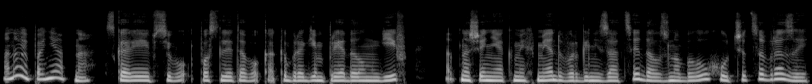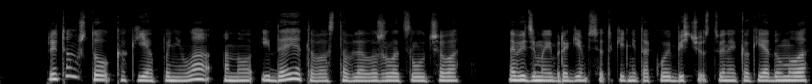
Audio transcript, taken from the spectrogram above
Оно и понятно. Скорее всего, после того, как Ибрагим предал МГИФ, отношение к Мехмеду в организации должно было ухудшиться в разы. При том, что, как я поняла, оно и до этого оставляло желать лучшего. Видимо, Ибрагим все таки не такой бесчувственный, как я думала.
